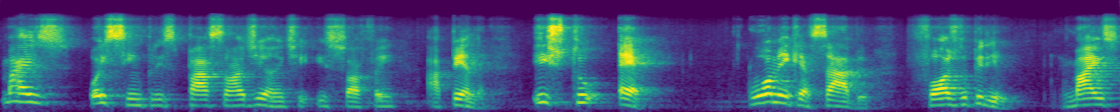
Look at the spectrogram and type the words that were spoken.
mas os simples passam adiante e sofrem a pena. Isto é, o homem que é sábio foge do perigo, mas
